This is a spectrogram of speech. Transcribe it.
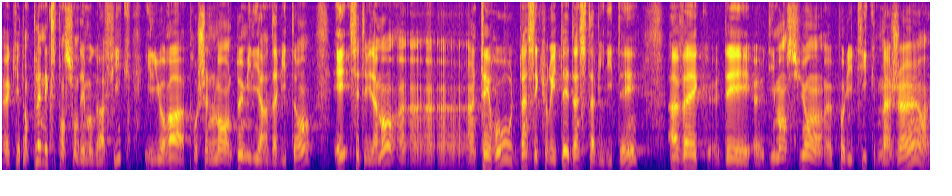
euh, qui est en pleine expansion démographique. Il y aura prochainement 2 milliards d'habitants, et c'est évidemment un, terreau d'insécurité, d'instabilité, avec des euh, dimensions politiques majeures.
